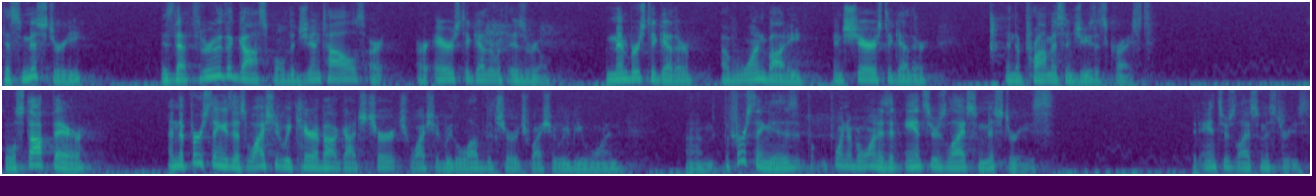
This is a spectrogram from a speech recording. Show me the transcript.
This mystery is that through the gospel, the Gentiles are, are heirs together with Israel, members together of one body, and shares together in the promise in Jesus Christ. So we'll stop there. And the first thing is this why should we care about God's church? Why should we love the church? Why should we be one? Um, the first thing is, point number one, is it answers life's mysteries. It answers life's mysteries.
